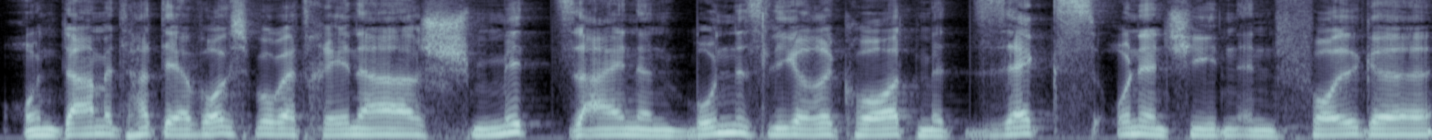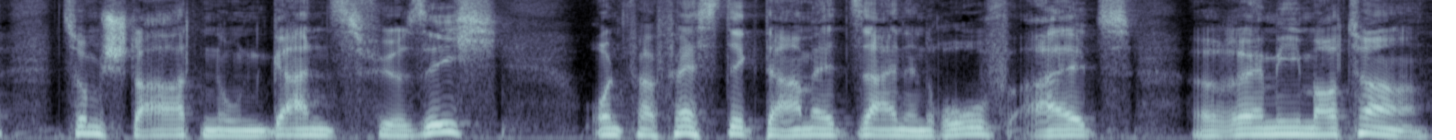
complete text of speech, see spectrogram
Und damit hat der Wolfsburger Trainer Schmidt seinen Bundesligarekord mit sechs Unentschieden in Folge zum Start nun ganz für sich und verfestigt damit seinen Ruf als Remy Martin.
